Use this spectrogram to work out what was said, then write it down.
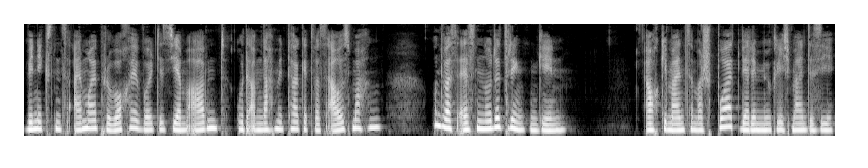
Wenigstens einmal pro Woche wollte sie am Abend oder am Nachmittag etwas ausmachen und was essen oder trinken gehen. Auch gemeinsamer Sport wäre möglich, meinte sie,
